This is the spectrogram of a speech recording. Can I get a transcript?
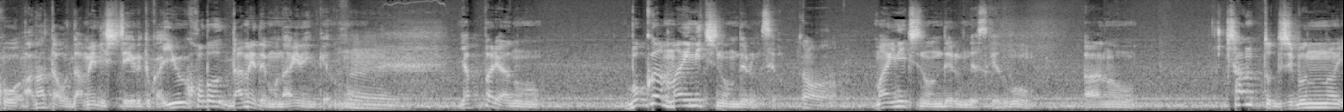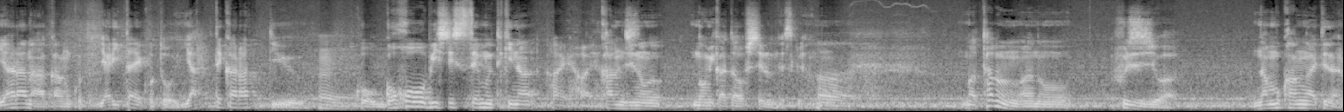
こうあなたをダメにしているとか言うほどダメでもないねんけども、うんやっぱりあの僕は毎日飲んでるんですよ。あ毎日飲んでるんですけどもあのちゃんと自分のやらなあかんことやりたいことをやってからっていう、うん。こうご褒美システム的な感じの飲み方をしてるんですけれども、うまあ多分あの藤次は何も考えてない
